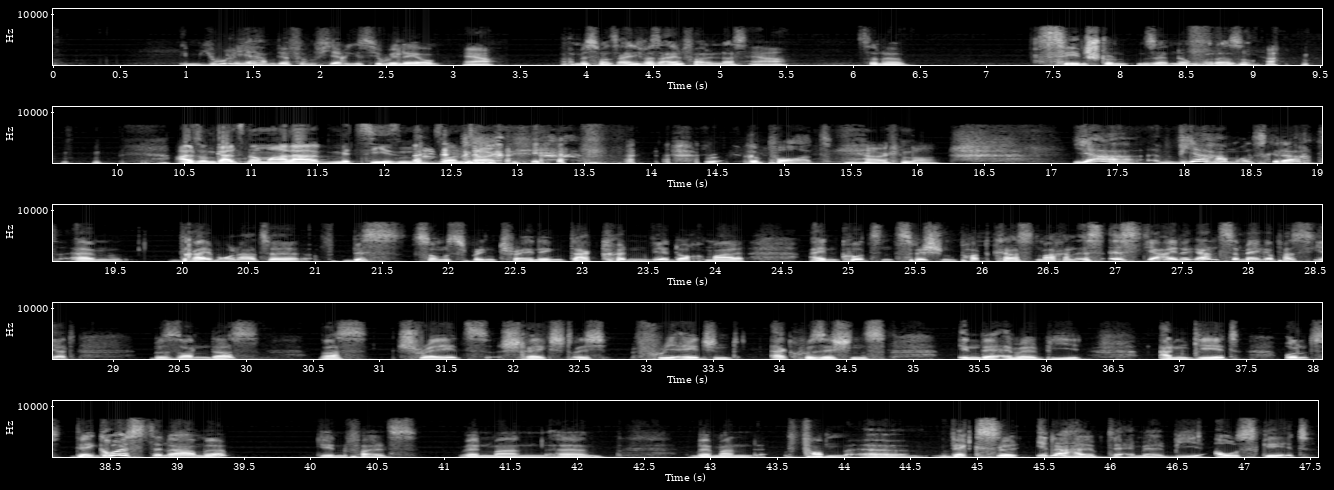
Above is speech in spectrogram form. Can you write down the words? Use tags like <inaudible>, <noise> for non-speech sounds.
Im Juli haben wir fünfjähriges Jubiläum. Ja. Da müssen wir uns eigentlich was einfallen lassen. Ja. So eine Zehn-Stunden-Sendung oder so. Ja. Also ein ganz normaler Mid-Season-Sonntag. <laughs> Report. Ja, genau. Ja, wir haben uns gedacht, ähm, drei Monate bis zum Spring Training, da können wir doch mal einen kurzen Zwischenpodcast machen. Es ist ja eine ganze Menge passiert, besonders was Trades, Schrägstrich, Free Agent Acquisitions in der MLB angeht. Und der größte Name, jedenfalls wenn man, äh, wenn man vom äh, Wechsel innerhalb der MLB ausgeht,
